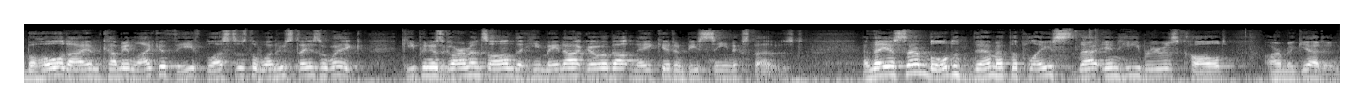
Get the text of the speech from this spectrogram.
Behold, I am coming like a thief. Blessed is the one who stays awake keeping his garments on that he may not go about naked and be seen exposed. And they assembled them at the place that in Hebrew is called Armageddon.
